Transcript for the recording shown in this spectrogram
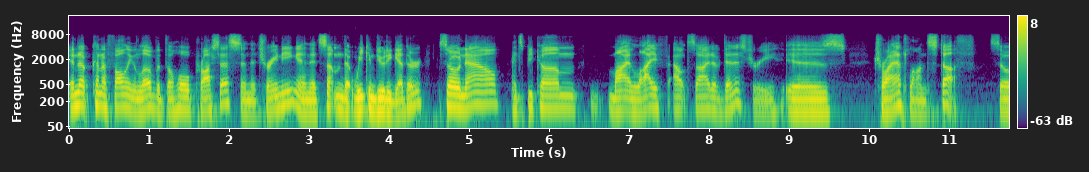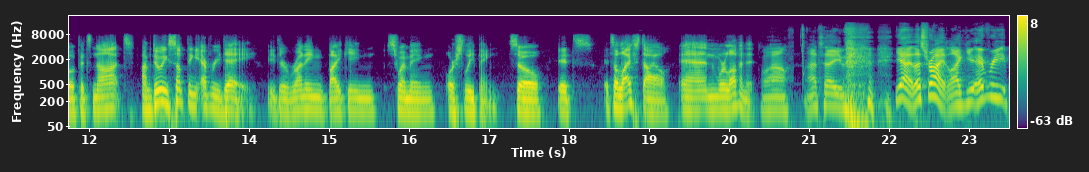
ended up kind of falling in love with the whole process and the training and it's something that we can do together. So now it's become my life outside of dentistry is triathlon stuff. So if it's not i'm doing something every day either running biking swimming or sleeping. So it's it's a lifestyle and we're loving it. Wow. I tell you yeah that's right. Like you, every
